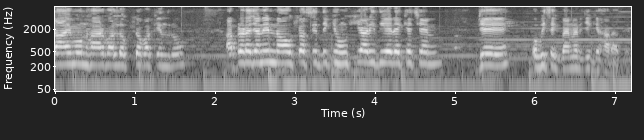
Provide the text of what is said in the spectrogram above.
ডায়মন্ড হারবার লোকসভা কেন্দ্র আপনারা জানেন নওশাদ সিদ্দিকী হুঁশিয়ারি দিয়ে রেখেছেন যে অভিষেক ব্যানার্জিকে হারাবেন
